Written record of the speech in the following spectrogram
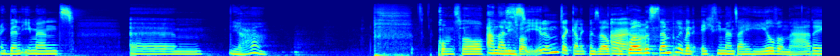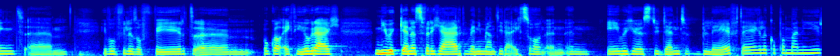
Ik ben iemand... ehm, ja, Komt wel... analyserend. Dat kan ik mezelf Ah, ook wel bestempelen. Ik ben echt iemand die heel veel nadenkt, ehm, heel veel filosofeert. ehm, ook wel echt heel graag nieuwe kennis vergaart. Ik ben iemand die dat echt zo'n een, een eeuwige student blijft, eigenlijk op een manier.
